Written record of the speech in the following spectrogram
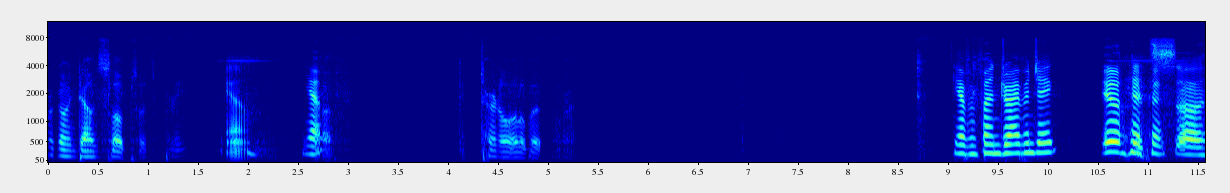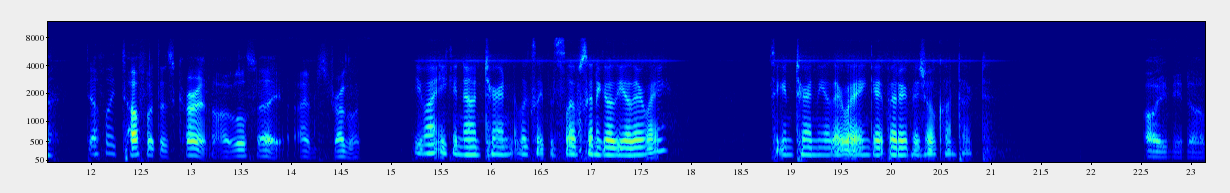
We're going down slope, so it's pretty Yeah. Yeah. Turn a little bit more. You having fun driving, Jake? Yeah, it's uh, definitely tough with this current, I will say. I'm struggling. If you want, you can now turn, it looks like the slope's gonna go the other way. So you can turn the other way and get better visual contact. Oh, you mean um,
